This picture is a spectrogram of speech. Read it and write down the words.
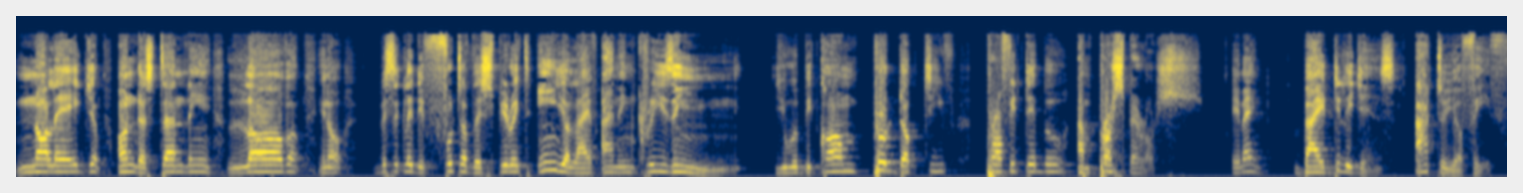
knowledge, understanding, love. You know, basically the fruit of the spirit in your life and increasing. You will become productive, profitable, and prosperous. Amen. By diligence, add to your faith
